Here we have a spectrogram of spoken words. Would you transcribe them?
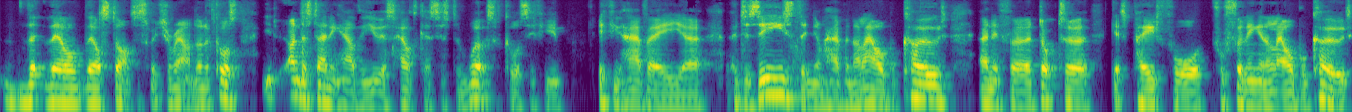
that they'll they'll start to switch around. And of course understanding how the US healthcare system works of course if you if you have a, uh, a disease, then you'll have an allowable code. And if a doctor gets paid for fulfilling an allowable code,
